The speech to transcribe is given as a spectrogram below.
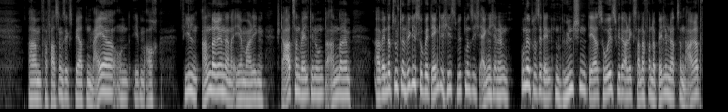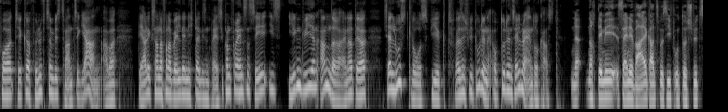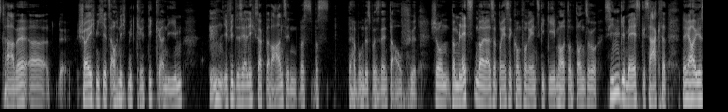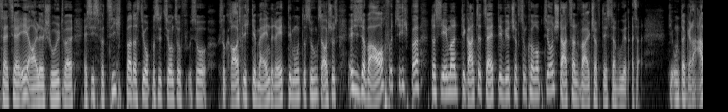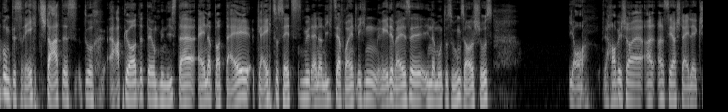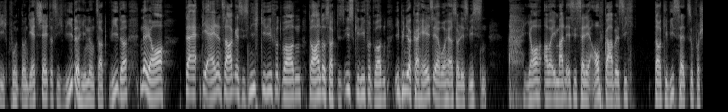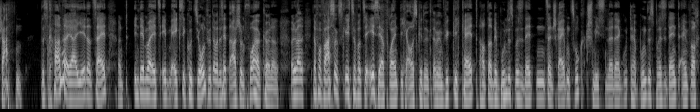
ähm, Verfassungsexperten Meyer und eben auch vielen anderen, einer ehemaligen Staatsanwältin unter anderem. Äh, wenn der Zustand wirklich so bedenklich ist, wird man sich eigentlich einen Bundespräsidenten wünschen, der so ist wie der Alexander van der Bell im Nationalrat vor circa 15 bis 20 Jahren. Aber der Alexander van der Bell, den ich da in diesen Pressekonferenzen sehe, ist irgendwie ein anderer, einer, der sehr lustlos wirkt. Weiß nicht, wie du den, ob du denselben Eindruck hast. Na, nachdem ich seine Wahl ganz massiv unterstützt habe, äh, scheue ich mich jetzt auch nicht mit Kritik an ihm. Ich finde es ehrlich gesagt der Wahnsinn, was, was der Herr Bundespräsident da aufführt. Schon beim letzten Mal, als er Pressekonferenz gegeben hat und dann so sinngemäß gesagt hat, naja, ihr seid ja eh alle schuld, weil es ist verzichtbar, dass die Opposition so, so, so grauslich gemein redet im Untersuchungsausschuss. Es ist aber auch verzichtbar, dass jemand die ganze Zeit die Wirtschafts- und Korruptionsstaatsanwaltschaft desavouiert. Also, die Untergrabung des Rechtsstaates durch Abgeordnete und Minister einer Partei gleichzusetzen mit einer nicht sehr freundlichen Redeweise in einem Untersuchungsausschuss, ja, da habe ich schon eine, sehr steile Geschichte gefunden. Und jetzt stellt er sich wieder hin und sagt wieder, na ja, die einen sagen, es ist nicht geliefert worden, der andere sagt, es ist geliefert worden. Ich bin ja kein Hellseher, woher soll ich es wissen? Ja, aber ich meine, es ist seine Aufgabe, sich da Gewissheit zu verschaffen. Das kann er ja jederzeit und indem er jetzt eben Exekution führt, aber das hätte er auch schon vorher können. Und ich meine, der Verfassungsgerichtshof hat sich eh sehr freundlich ausgedrückt, aber in Wirklichkeit hat er dem Bundespräsidenten sein Schreiben zurückgeschmissen, weil der gute Herr Bundespräsident einfach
